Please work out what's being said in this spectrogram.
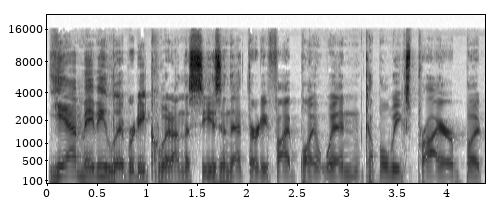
Yeah, maybe Liberty quit on the season, that 35 point win a couple weeks prior, but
